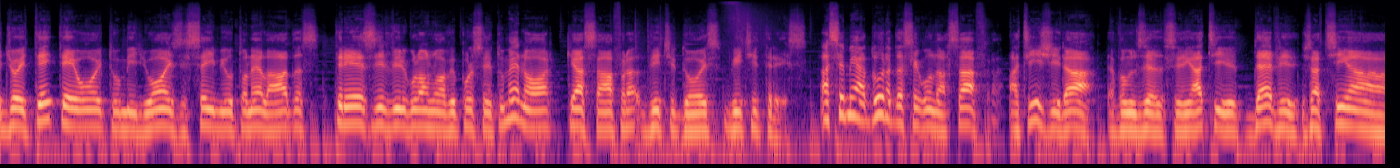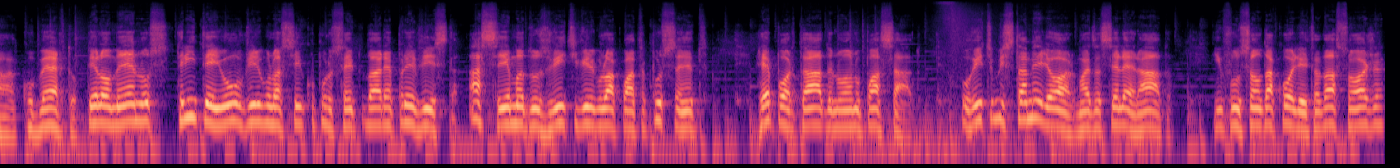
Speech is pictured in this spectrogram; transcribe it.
de 88 milhões e 100 mil toneladas, 13,9% menor que a safra 22-23. A semeadura da segunda safra atingirá, vamos dizer assim, deve já tinha coberto pelo menos 31,5% da área prevista, acima dos 20,4% reportado no ano passado. O ritmo está melhor, mais acelerado, em função da colheita da soja,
